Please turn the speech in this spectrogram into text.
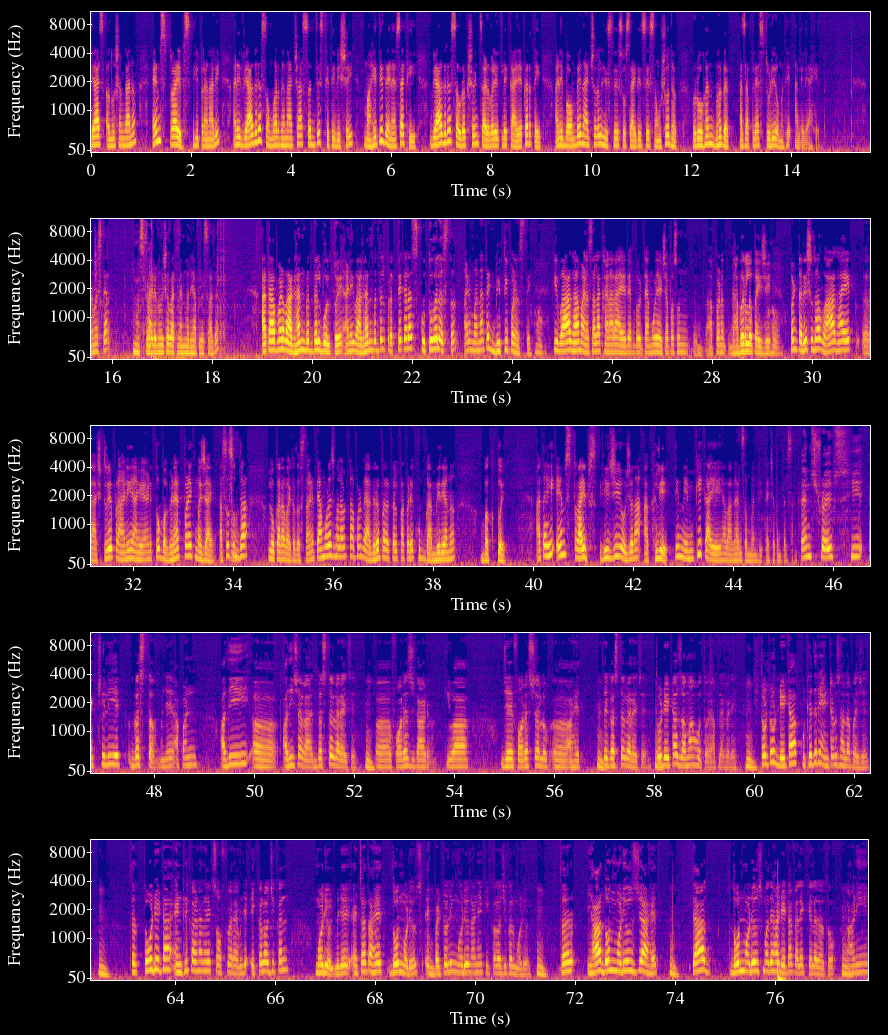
याच अनुषंगानं एम स्ट्राईप्स ही प्रणाली आणि व्याघ्र संवर्धनाच्या सद्यस्थितीविषयी माहिती देण्यासाठी व्याघ्र संरक्षण चळवळीतले कार्यकर्ते आणि बॉम्बे नॅचरल हिस्ट्री सोसायटीचे संशोधक रोहन भगत आज आपल्या स्टुडिओमध्ये आलेले आहेत. नमस्कार नमस्कार साडेनऊच्या बातम्यांमध्ये आपलं स्वागत आता आपण वाघांबद्दल बोलतोय आणि वाघांबद्दल प्रत्येकालाच कुतूहल असतं आणि मनात एक भीती पण असते हो. की वाघ हा माणसाला खाणारा आहे त्याप- त्यामुळे ह्याच्यापासून आपण घाबरलं पाहिजे हो. पण तरी सुद्धा वाघ हा एक राष्ट्रीय प्राणी आहे आणि तो बघण्यात पण एक मजा आहे असं हो. सुद्धा लोकांना वाटत असतं आणि त्यामुळेच मला वाटतं आपण व्याघ्र प्रकल्पाकडे खूप गांभीर्यानं बघतोय आता ही एम स्ट्राईप्स ही जी योजना आखली आहे ती नेमकी काय आहे ह्या वाघांसंबंधी? त्याच्याबद्दल सांगा. एम स्ट्राईप्स ही ऍक्च्युली एक गस्त म्हणजे आपण आधी आधीच्या काळात गस्त करायचे. फॉरेस्ट गार्ड किंवा जे फॉरेस्टर लोक आहेत ते गस्त करायचे. तो डेटा जमा होतोय आपल्याकडे. तर तो डेटा कुठेतरी एंटर झाला पाहिजे. तर तो डेटा एंट्री करणारं एक सॉफ्टवेअर आहे म्हणजे इकॉलॉजिकल मॉड्यूल म्हणजे ह्याच्यात आहेत दोन मॉड्यूल्स एक पेट्रोलिंग मॉड्यूल आणि एक इकॉलॉजिकल मॉड्यूल. तर ह्या दोन मॉड्यूल्स जे आहेत. त्या दोन मॉड्यूल्समध्ये हा डेटा कलेक्ट केला जातो आणि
